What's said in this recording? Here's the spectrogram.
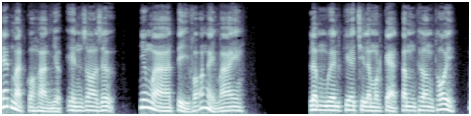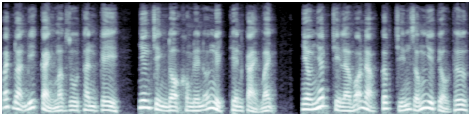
Nét mặt của Hoàng Nhược Yên do dự, nhưng mà tỷ võ ngày mai... Lâm Nguyên kia chỉ là một kẻ tầm thường thôi, bách đoạn bí cảnh mặc dù thần kỳ, nhưng trình độ không đến nỗi nghịch thiên cải mệnh. Nhiều nhất chỉ là võ đạo cấp 9 giống như tiểu thư,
